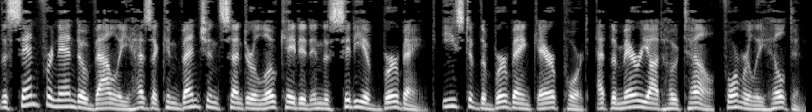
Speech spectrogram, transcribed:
The San Fernando Valley has a convention center located in the city of Burbank, east of the Burbank Airport, at the Marriott Hotel formerly Hilton.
